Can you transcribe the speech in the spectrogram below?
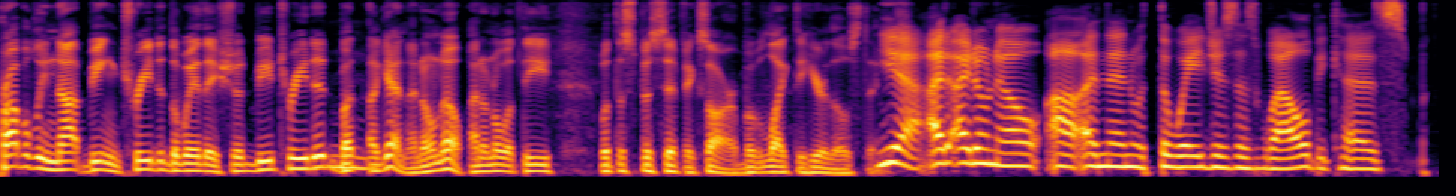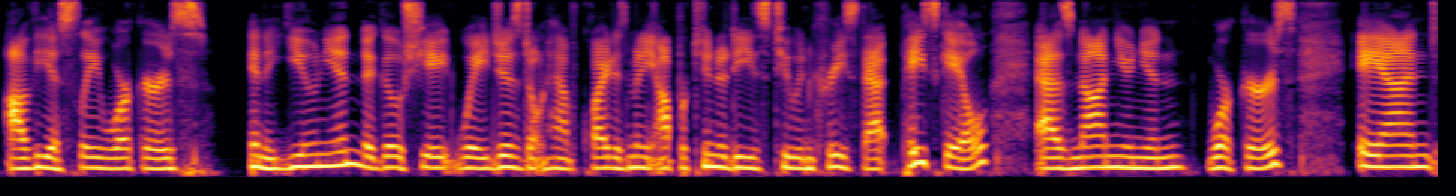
probably not being treated the way they should be treated. But mm. again, I don't know. I don't know what the what the specifics are, but would like to hear those things. Yeah, I, I don't know. Uh, and then with the wages as well, because obviously workers in a union negotiate wages don't have quite as many opportunities to increase that pay scale as non-union workers and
